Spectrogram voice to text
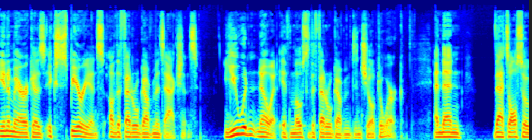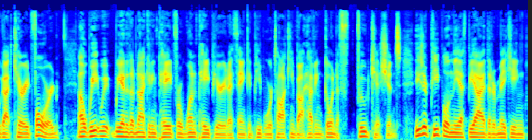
in America's experience of the federal government's actions. You wouldn't know it if most of the federal government didn't show up to work. And then that's also got carried forward. Uh, we, we, we ended up not getting paid for one pay period, I think, and people were talking about having going to food kitchens. These are people in the FBI that are making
